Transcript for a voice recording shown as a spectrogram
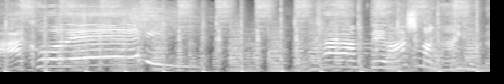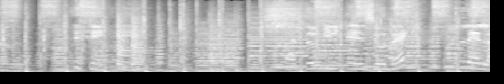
aaaôe karaha am dérange magnango anarô atny nz ndraiky lel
